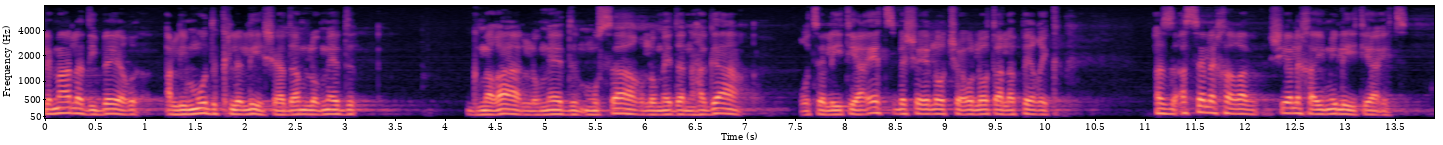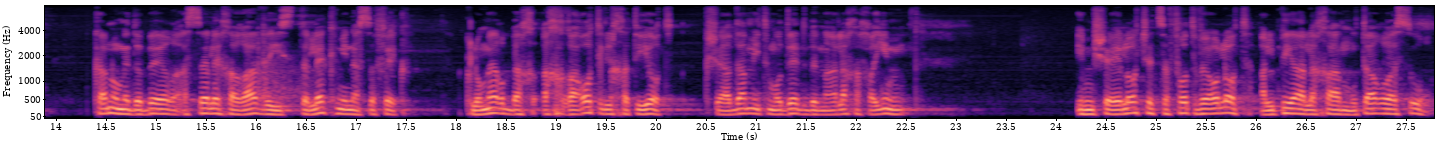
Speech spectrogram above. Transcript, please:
למעלה דיבר על לימוד כללי שאדם לומד גמרא, לומד מוסר, לומד הנהגה, רוצה להתייעץ בשאלות שעולות על הפרק. אז עשה לך רב, שיהיה לך עם מי להתייעץ. כאן הוא מדבר, עשה לך רב והסתלק מן הספק. כלומר, בהכרעות הלכתיות, כשאדם מתמודד במהלך החיים עם שאלות שצפות ועולות, על פי ההלכה, מותר או אסור,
